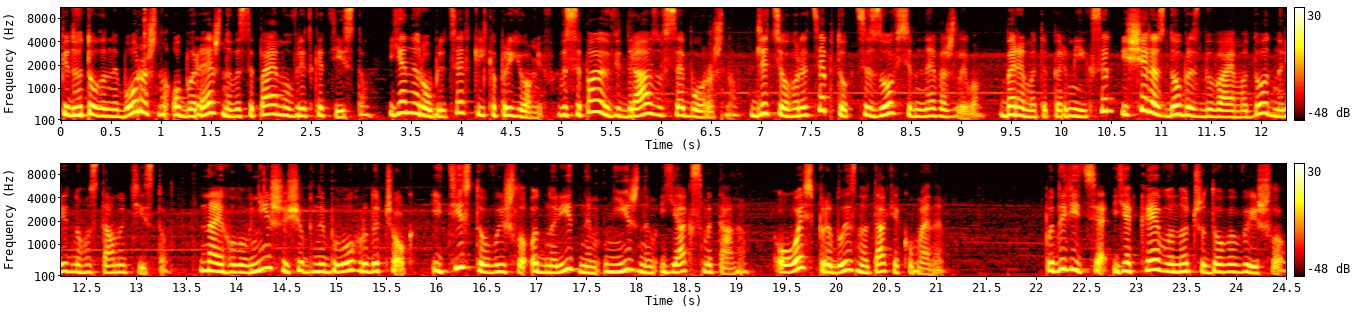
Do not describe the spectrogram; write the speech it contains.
Підготовлене борошно обережно висипаємо в рідке тісто. Я не роблю це в кілька прийомів. Висипаю відразу все борошно. Для цього рецепту це зовсім не важливо. Беремо тепер міксер і ще раз добре збиваємо до однорідного стану тісто. Найголовніше, щоб не було грудочок, і тісто вийшло однорідним, ніжним, як сметана. Ось приблизно так, як у мене. Подивіться, яке воно чудове вийшло.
